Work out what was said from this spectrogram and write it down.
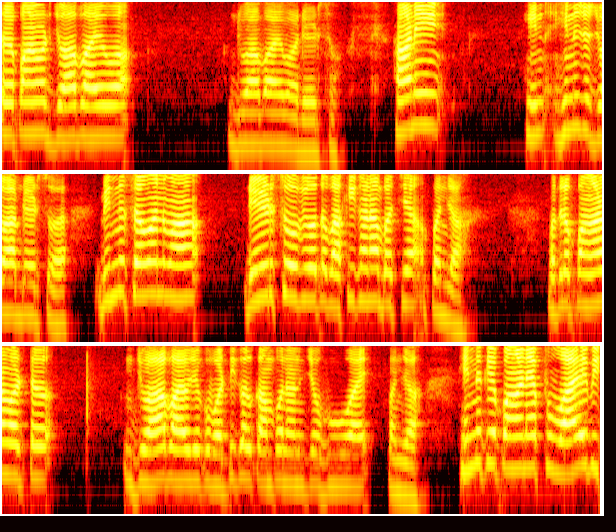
त पाण वटि जवाबु आयो आहे जवाबु आयो आहे सौ। हाणे हिन हिन जो जवाबु ॾेढ सौ आहे ॿिनि सवनि माँ ॾेढ सौ वियो त बाक़ी घणा बचिया? पंजाह। मतिलबु पाण वटि जवाबु जेको वर्टिकल कंपोनेंट जो हू आहे पंजाह। हिन खे पाण एफ़ वाए बि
